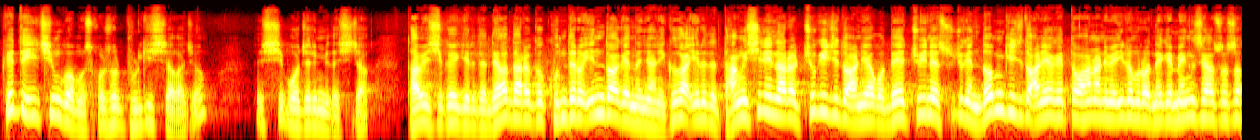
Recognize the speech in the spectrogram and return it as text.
그때 이 친구가 뭐 솔솔 불기 시작하죠. 15절입니다. 시작. 다윗이 그에게 이르되 내가 나를 그 군대로 인도하겠느냐니 그가 이르되 당신이 나를 죽이지도 아니하고 내 주인의 수중에 넘기지도 아니하겠다고 하나님의 이름으로 내게 맹세하소서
